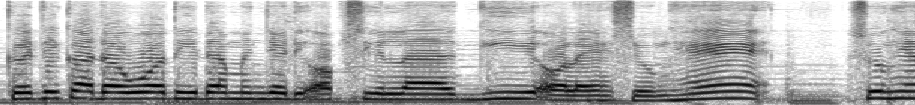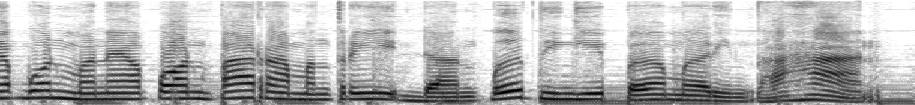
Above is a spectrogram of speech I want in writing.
Ketika Dowo tidak menjadi opsi lagi oleh Sung Hye Sung Hye pun menelpon para menteri dan petinggi pemerintahan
